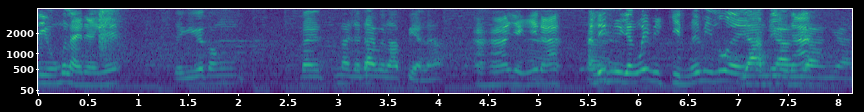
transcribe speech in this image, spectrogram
ดิวเมื่อไหร่เนี่ยอย่างเงี้ยอย่างนี้ก็ต้องได้น่าจะได้เวลาเปลี่ยนแล้ว อ่าฮะอย่างนี้นะ ใช่ อันนี้คือยังไม่มีกลิ่นไม่มีรั่วยังทำดียังนะยังยัง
